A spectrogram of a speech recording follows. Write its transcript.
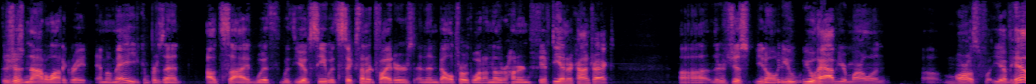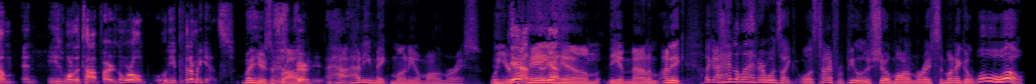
there's just not a lot of great MMA you can present outside with with UFC with 600 fighters and then Bellator with what another 150 under contract. Uh, there's just you know you you have your Marlon uh, you have him, and he's one of the top fighters in the world. Who do you pit him against? But here's the problem: very- how, how do you make money on Marlon Moraes when you're Yeah, paying yeah. him the amount of? I mean, like I had to laugh. Everyone's like, "Well, it's time for people to show Marlon Moraes some money." I go, "Whoa, whoa, whoa!"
